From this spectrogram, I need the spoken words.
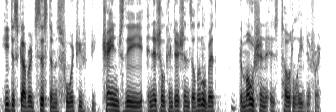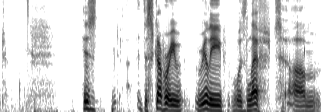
He discovered systems for which you've changed the initial conditions a little bit, the motion is totally different his discovery really was left um,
